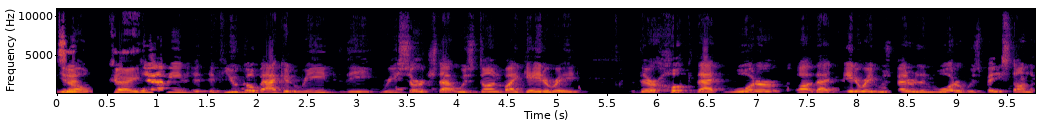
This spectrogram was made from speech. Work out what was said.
you know, okay. Yeah, I mean, if you go back and read the research that was done by Gatorade, their hook that water uh, that Gatorade was better than water was based on the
